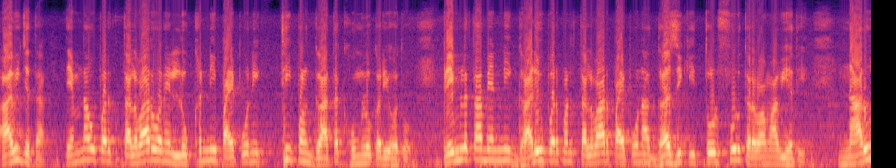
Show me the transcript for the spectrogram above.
આવી જતા તેમના ઉપર તલવારો અને લોખંડની પાઇપોની થી પણ ઘાતક હુમલો કર્યો હતો. પ્રેમલતાબેનની ગાડી ઉપર પણ તલવાર પાઇપોના ઘા ઝીકી તોડફોડ કરવામાં આવી હતી. નારુ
